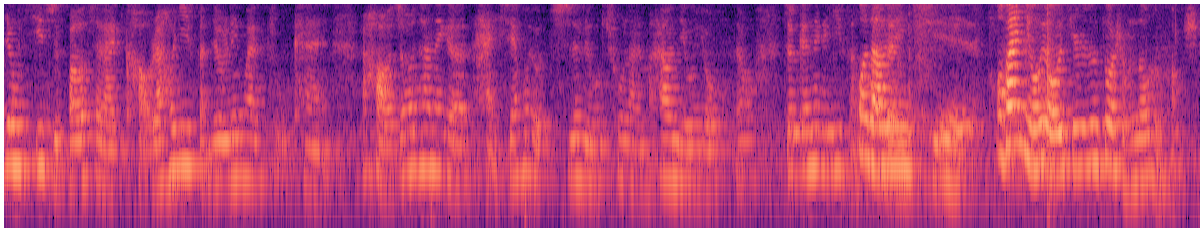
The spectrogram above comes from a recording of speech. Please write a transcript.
用锡纸包起来烤，然后意粉就另外煮开，然后好了之后它那个海鲜会有汁流出来嘛，还有牛油，然后就跟那个意粉和到在一起。起。我发现牛油其实是做什么都很好吃。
